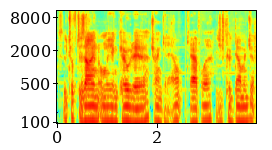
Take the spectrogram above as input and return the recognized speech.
It's a tough design on the encoder. Try and get it out carefully, you could damage it.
